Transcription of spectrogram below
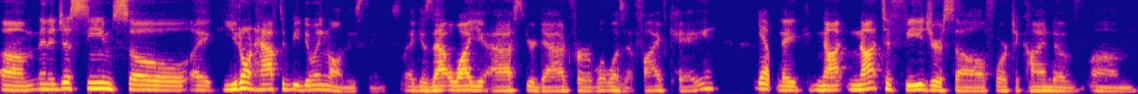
um and it just seems so like you don't have to be doing all these things. Like is that why you asked your dad for what was it 5k Yep. like not not to feed yourself or to kind of um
